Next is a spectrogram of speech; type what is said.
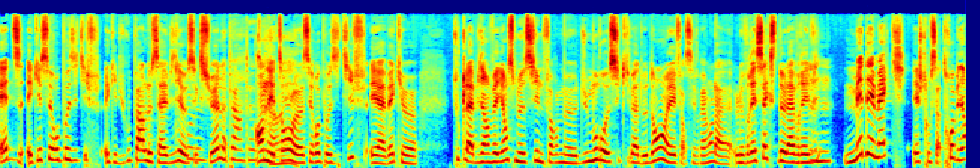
AIDS et qui est séropositif et qui du coup parle de sa vie euh, Cool. sexuelle en Ah étant ouais. euh, séropositif et avec toute la bienveillance mais aussi une forme d'humour aussi qui va dedans et enfin c'est vraiment la- le vrai sexe de la vraie vie Mhm. mais des mecs et je trouve ça trop bien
